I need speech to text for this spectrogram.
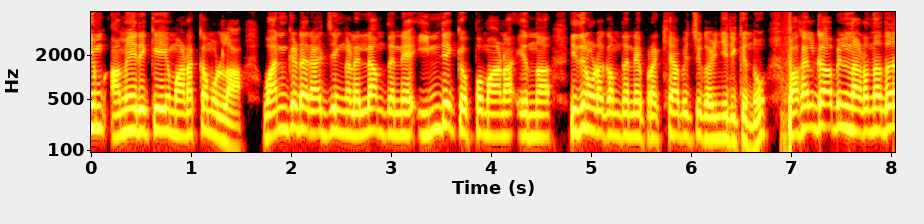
റഷ്യയും അമേരിക്കയും അടക്കമുള്ള വൻകിട രാജ്യങ്ങളെല്ലാം തന്നെ ഇന്ത്യക്കൊപ്പമാണ് എന്ന് ഇതിനോടകം തന്നെ പ്രഖ്യാപിച്ചു കഴിഞ്ഞിരിക്കുന്നു. പഹൽഗാബിൽ നടന്നത്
